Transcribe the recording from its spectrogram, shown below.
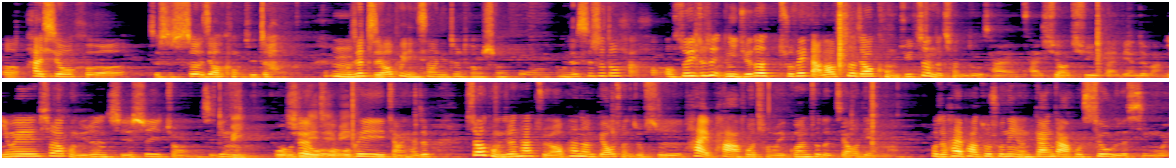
呃，害羞和就是社交恐惧症。嗯我觉得只要不影响你正常生活，我觉得其实都还好。哦，所以就是你觉得，除非达到社交恐惧症的程度才，才需要去改变，对吧？因为社交恐惧症其实是一种疾病病。我对我我我可以讲一下，就社交恐惧症它主要判断标准就是害怕或成为关注的焦点嘛，或者害怕做出令人尴尬或羞辱的行为，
